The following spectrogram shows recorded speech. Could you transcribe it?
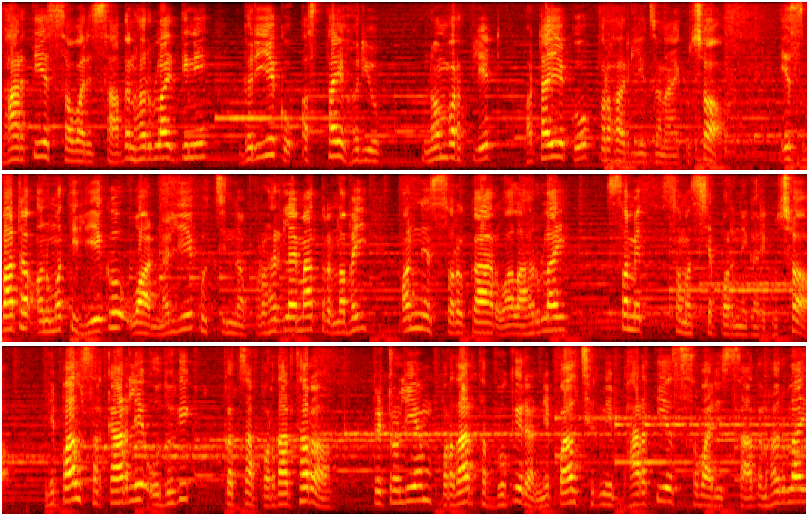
भारतीय सवारी साधनहरूलाई दिने गरिएको अस्थायी हरियो नम्बर प्लेट हटाइएको प्रहरीले जनाएको छ। यसबाट अनुमति लिएको वा नलिएको चिन्ह प्रहरीलाई मात्र नभई अन्य सरकारवालाहरूलाई समेत समस्या पर्ने गरेको छ। नेपाल सरकारले औद्योगिक कच्चा पदार्थ र पेट्रोलियम पदार्थ बोकेर नेपाल छिर्ने भारतीय सवारी साधनहरूलाई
